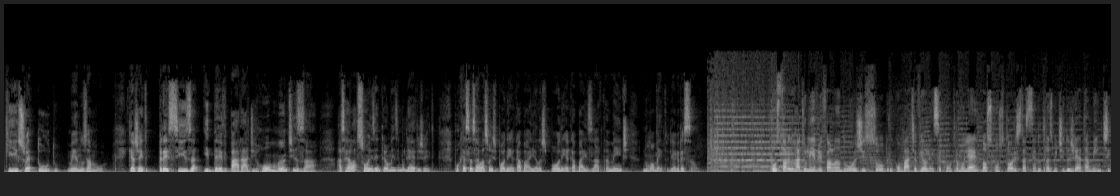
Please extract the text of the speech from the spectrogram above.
Que isso é tudo menos amor que a gente precisa e deve parar de romantizar as relações entre homens e mulheres, gente. Porque essas relações podem acabar e elas podem acabar exatamente no momento de agressão. Consultório do Rádio Livre falando hoje sobre o combate à violência contra a mulher. Nosso consultório está sendo transmitido diretamente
